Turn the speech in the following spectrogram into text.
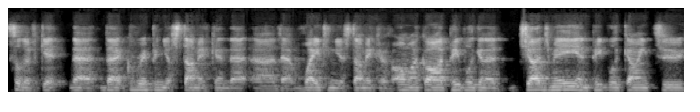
sort of get that that grip in your stomach and that uh, that weight in your stomach of oh my god people are going to judge me and people are going to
